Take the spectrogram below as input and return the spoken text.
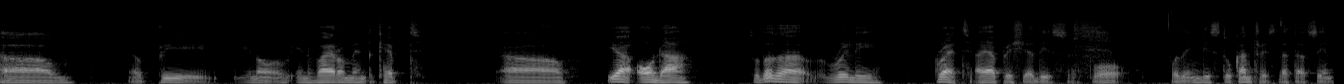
Um, pre, you know, environment kept, uh, yeah, order. So those are really great. I appreciate this for for the, in these two countries that I've seen.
